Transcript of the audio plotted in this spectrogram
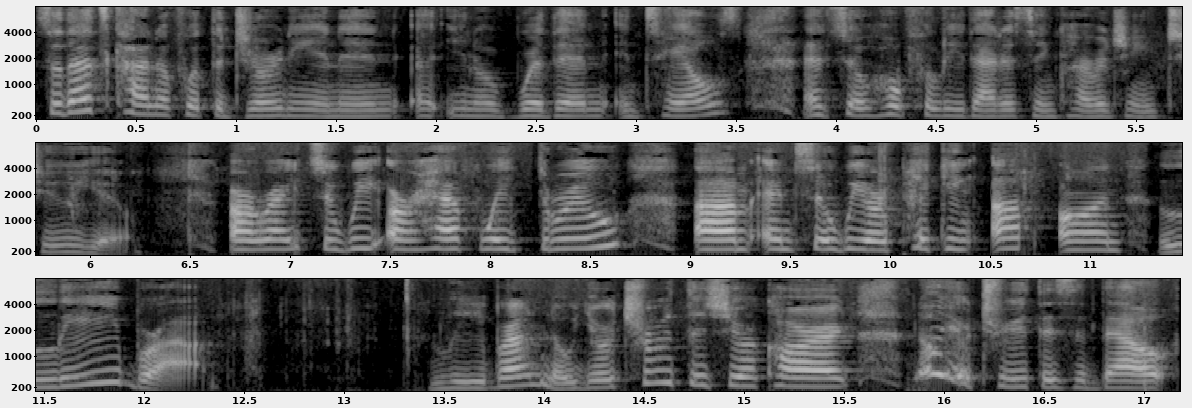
So that's kind of what the journey and in, uh, you know, within entails. And so hopefully that is encouraging to you. All right, so we are halfway through, um, and so we are picking up on Libra. Libra, know your truth is your card. Know your truth is about,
